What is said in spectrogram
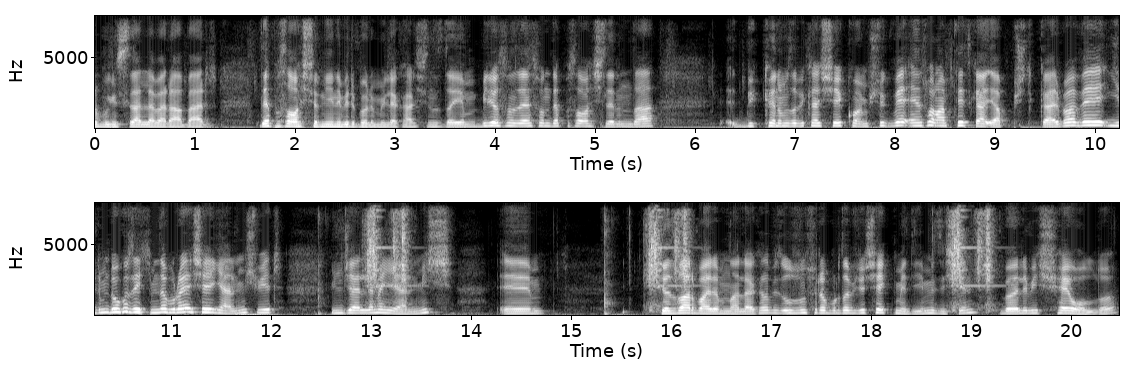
Bugün sizlerle beraber Depo Savaşları'nın yeni bir bölümüyle karşınızdayım. Biliyorsunuz en son Depo Savaşları'nda e, dükkanımıza birkaç şey koymuştuk ve en son ga- yapmıştık galiba ve 29 Ekim'de buraya şey gelmiş bir güncelleme gelmiş. Ee, Cadılar Bayramı'na alakalı biz uzun süre burada video çekmediğimiz için böyle bir şey oldu.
